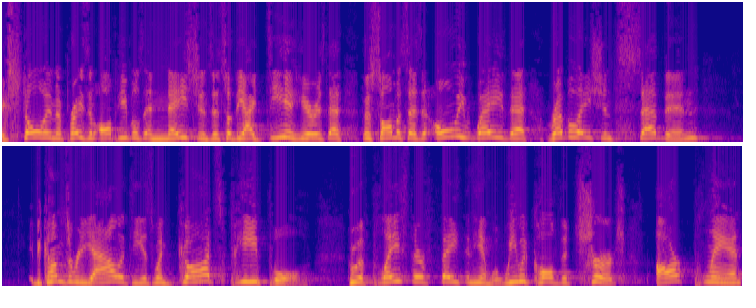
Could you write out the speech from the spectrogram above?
extol him and praise him, all peoples and nations. And so the idea here is that the psalmist says the only way that Revelation 7 becomes a reality is when God's people who have placed their faith in him, what we would call the church, our plan,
